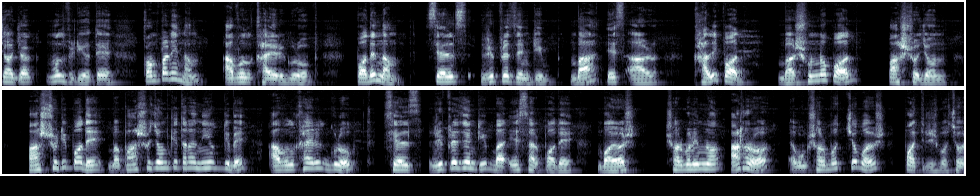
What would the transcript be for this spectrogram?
যাক মূল ভিডিওতে কোম্পানির নাম আবুল খায়ের গ্রুপ পদের নাম সেলস রিপ্রেজেন্টেটিভ বা এস আর খালি পদ বা শূন্য পদ পাঁচশো জন। পাঁচশোটি পদে বা পাঁচশো জনকে তারা নিয়োগ দিবে Abul Khayer group sales representative বা এস আর পদে। বয়স সর্বনিম্ন আঠারো এবং সর্বোচ্চ বয়স পঁয়ত্রিশ বছর।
